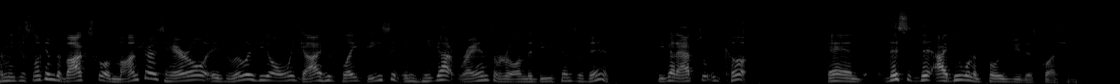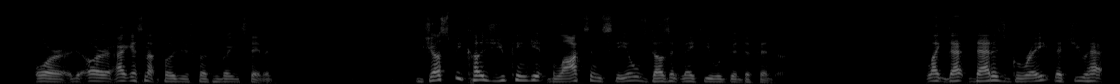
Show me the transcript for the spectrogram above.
I mean, just look at the box score. Montrezl Harrell is really the only guy who played decent, and he got ran through on the defensive end. He got absolutely cooked. And this, th- I do want to pose you this question, or or I guess not pose you this question, but a statement. Just because you can get blocks and steals doesn't make you a good defender. Like that, that is great that you have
